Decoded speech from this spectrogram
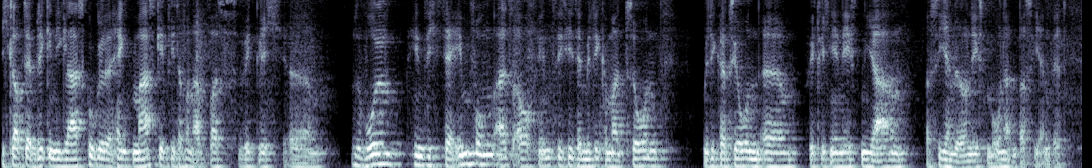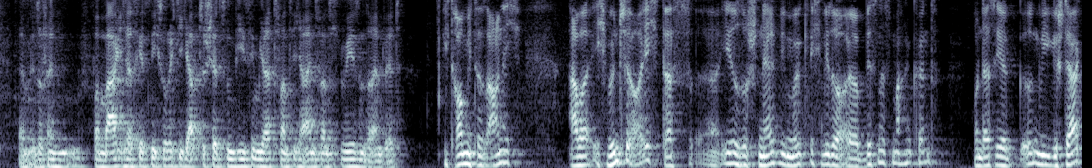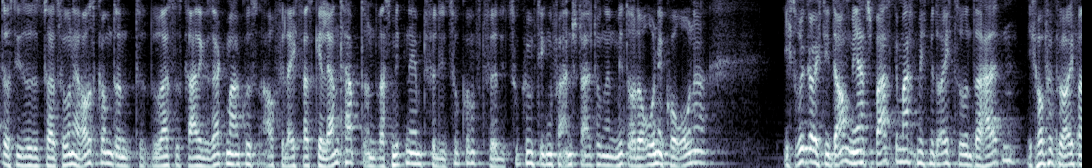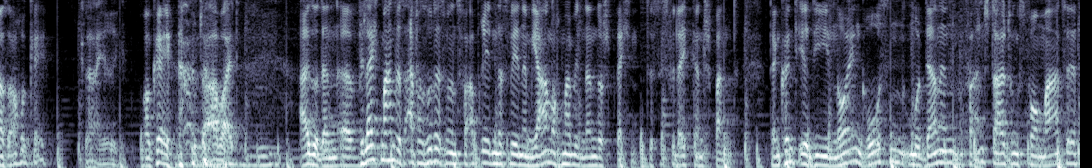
Ich glaube, der Blick in die Glaskugel hängt maßgeblich davon ab, was wirklich ähm, sowohl hinsichtlich der Impfung als auch hinsichtlich der Medikation Medikation äh, wirklich in den nächsten Jahren passieren wird oder in den nächsten Monaten passieren wird. Ähm, insofern vermag ich das jetzt nicht so richtig abzuschätzen, wie es im Jahr 2021 gewesen sein wird. Ich traue mich das auch nicht. Aber ich wünsche euch, dass äh, ihr so schnell wie möglich wieder euer Business machen könnt und dass ihr irgendwie gestärkt aus dieser Situation herauskommt und du hast es gerade gesagt, Markus, auch vielleicht was gelernt habt und was mitnehmt für die Zukunft, für die zukünftigen Veranstaltungen mit oder ohne Corona. Ich drücke euch die Daumen. Mir hat Spaß gemacht, mich mit euch zu unterhalten. Ich hoffe, für euch war es auch okay. Klar, Erik. Okay. Gute Arbeit. Also dann, äh, vielleicht machen wir es einfach so, dass wir uns verabreden, dass wir in einem Jahr nochmal miteinander sprechen. Das ist vielleicht ganz spannend. Dann könnt ihr die neuen, großen, modernen Veranstaltungsformate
